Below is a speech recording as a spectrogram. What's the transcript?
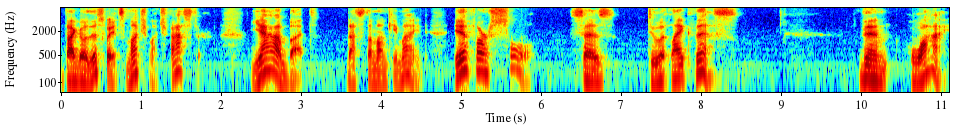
if I go this way it's much much faster. Yeah but that's the monkey mind. If our soul says do it like this then why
